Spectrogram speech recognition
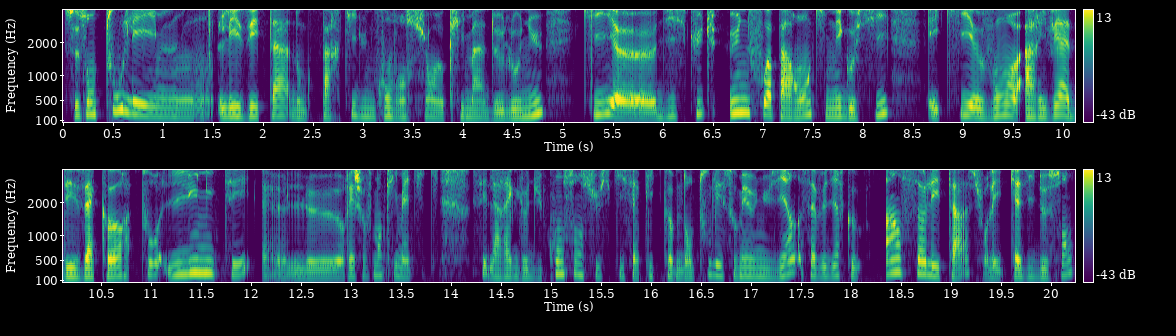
Ce sont tous les, les États, donc parties d'une convention climat de l'ONU, qui euh, discutent une fois par an, qui négocient et qui euh, vont arriver à des accords pour limiter euh, le réchauffement climatique. C'est la règle du consensus qui s'applique comme dans tous les sommets onusiens. Ça veut dire qu'un seul État sur les quasi 200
